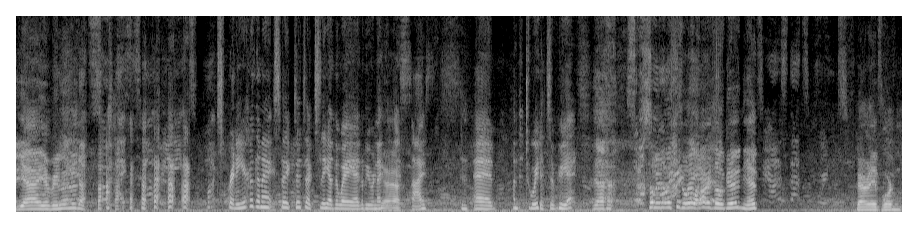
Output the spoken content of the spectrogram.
Yeah, you really Much prettier than I expected. Actually, on the way in, we were next Yeah. the side. Um, and the toilets are here. Yeah. Something makes it go hard so good, yes. Very important.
